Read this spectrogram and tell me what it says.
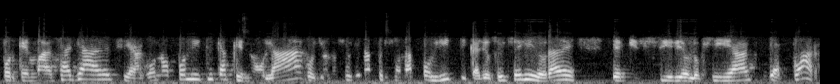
porque más allá de si hago o no política, que no la hago, yo no soy una persona política, yo soy seguidora de, de mis ideologías de actuar,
